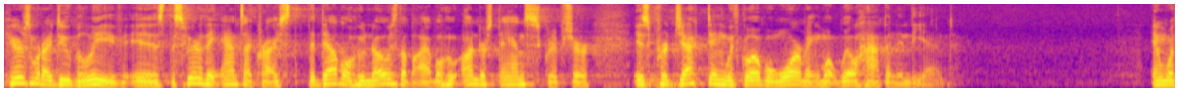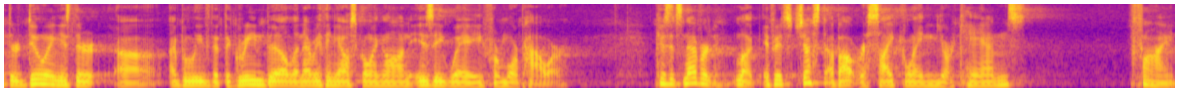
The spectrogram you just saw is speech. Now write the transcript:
Here's what I do believe is the spirit of the antichrist, the devil who knows the Bible, who understands scripture, is projecting with global warming what will happen in the end. And what they're doing is they're, uh, I believe that the Green Bill and everything else going on is a way for more power. Because it's never, look, if it's just about recycling your cans, fine.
